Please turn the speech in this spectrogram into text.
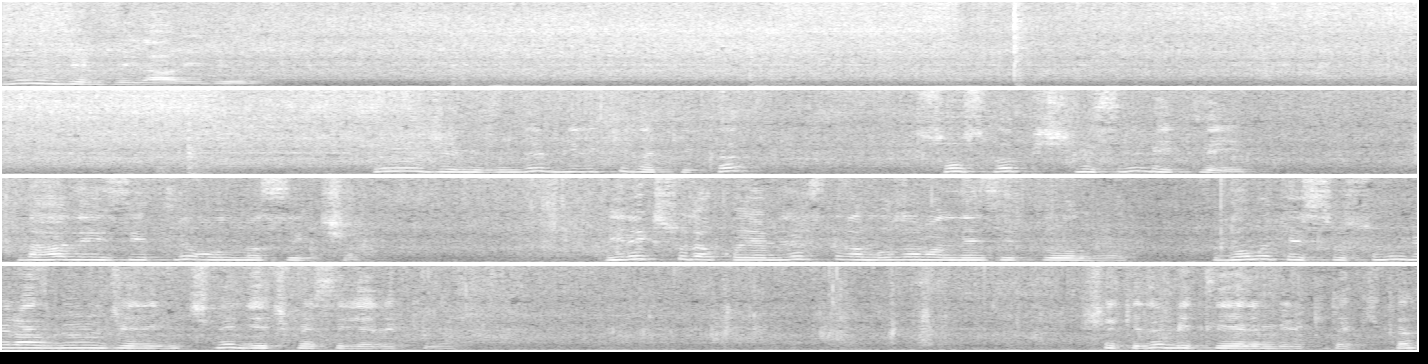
börülcemizi ilave ediyoruz. Börülcemizin de 1-2 dakika sosla pişmesini bekleyin. Daha lezzetli olması için. Direkt su koyabilirsiniz ama o zaman lezzetli olmuyor. Domates sosunun biraz börülcenin içine geçmesi gerekiyor. Bu şekilde bekleyelim 1-2 dakika.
